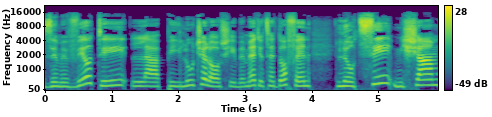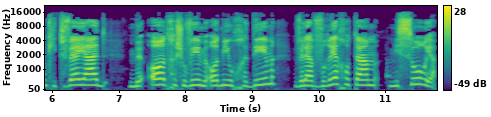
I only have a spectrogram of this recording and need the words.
זה מביא אותי לפעילות שלו, שהיא באמת יוצאת דופן, להוציא משם כתבי יד מאוד חשובים, מאוד מיוחדים, ולהבריח אותם מסוריה.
